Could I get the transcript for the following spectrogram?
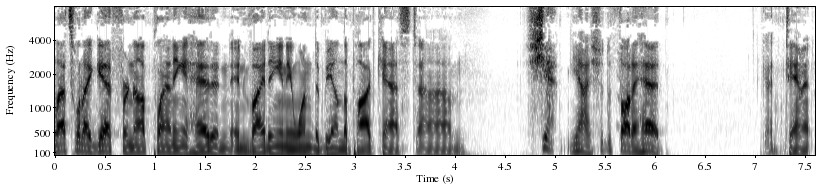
that's what I get for not planning ahead and inviting anyone to be on the podcast. Um, shit. Yeah, I should have thought ahead. God damn it.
